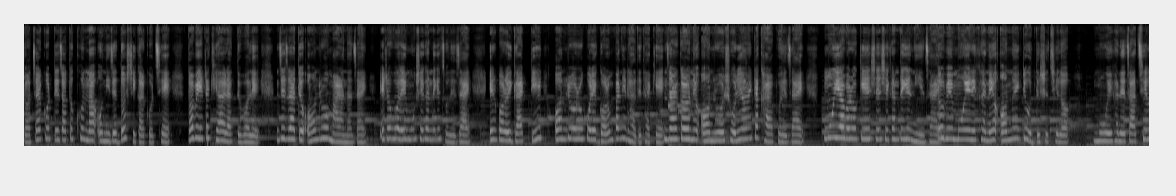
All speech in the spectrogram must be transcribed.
টর্চার করতে যতক্ষণ না ও নিজের দোষ স্বীকার করছে, তবে এটা খেয়াল রাখতে বলে যে যাতে অন্ধ্র মারা না যায়। এটা বলে মু সেখান থেকে চলে যায়। এরপর ওই গার্ডটি অন্ধ্রর উপরে গরম পানি ঢালতে থাকে, যার কারণে অন্ধ্রর শরীর অনেকটা খারাপ হয়ে যায়। মুই আবার ওকে এসে সেখান থেকে নিয়ে যায়। তবে মুয়ের এখানে অন্য একটি উদ্দেশ্য ছিল। মু এখানে চাচ্ছিল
